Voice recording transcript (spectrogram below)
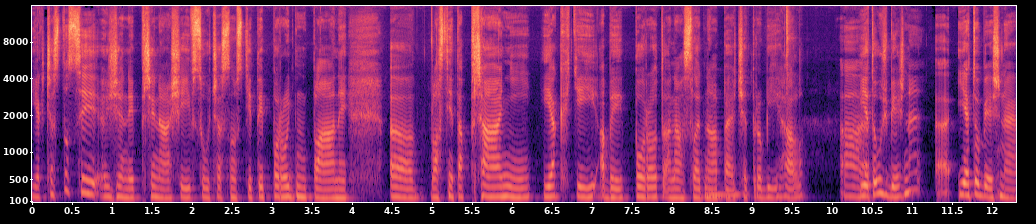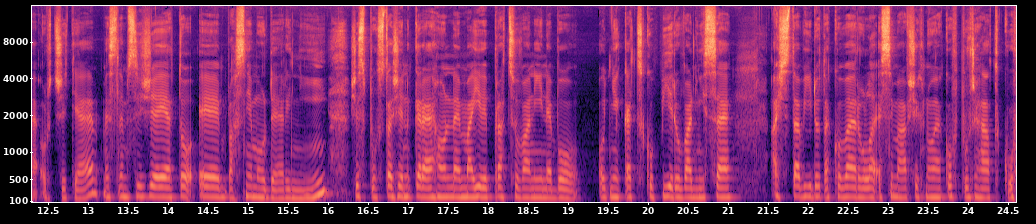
jak často si ženy přinášejí v současnosti ty porodní plány, vlastně ta přání, jak chtějí, aby porod a následná hmm. péče probíhal? Je to už běžné? Je to běžné určitě. Myslím si, že je to i vlastně moderní, že spousta žen, které ho nemají vypracovaný nebo od někač skopírovaný se až staví do takové role, jestli má všechno jako v pořádku.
